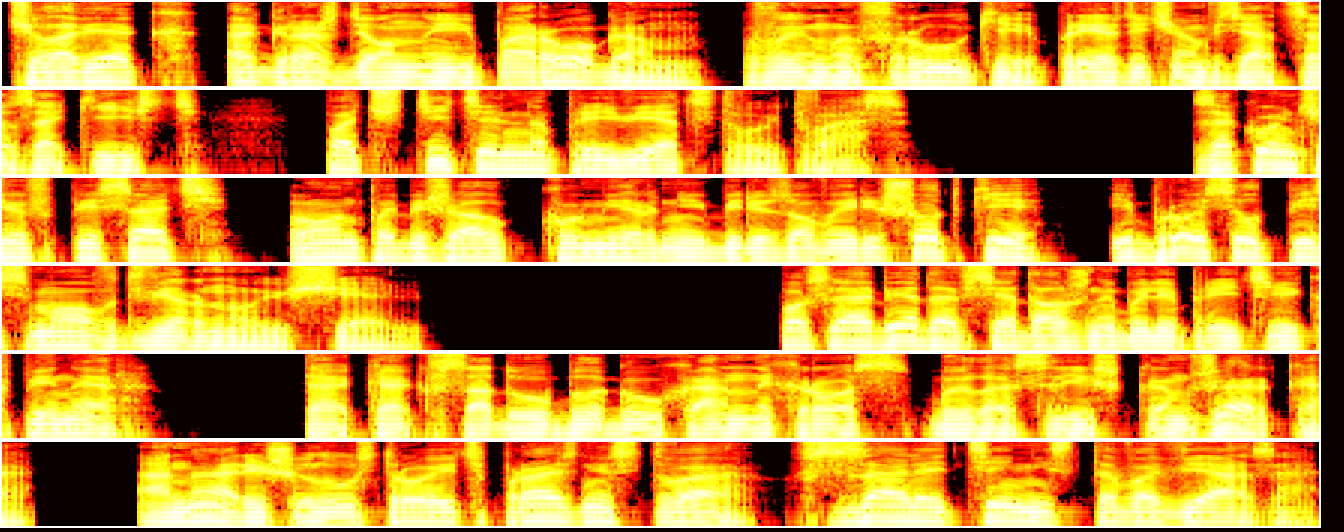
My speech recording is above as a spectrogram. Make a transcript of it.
Человек, огражденный порогом, вымыв руки, прежде чем взяться за кисть, почтительно приветствует вас. Закончив писать, он побежал к кумирне бирюзовой решетки и бросил письмо в дверную щель. После обеда все должны были прийти к Пинер. Так как в саду благоуханных роз было слишком жарко, она решила устроить празднество в зале тенистого вяза,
